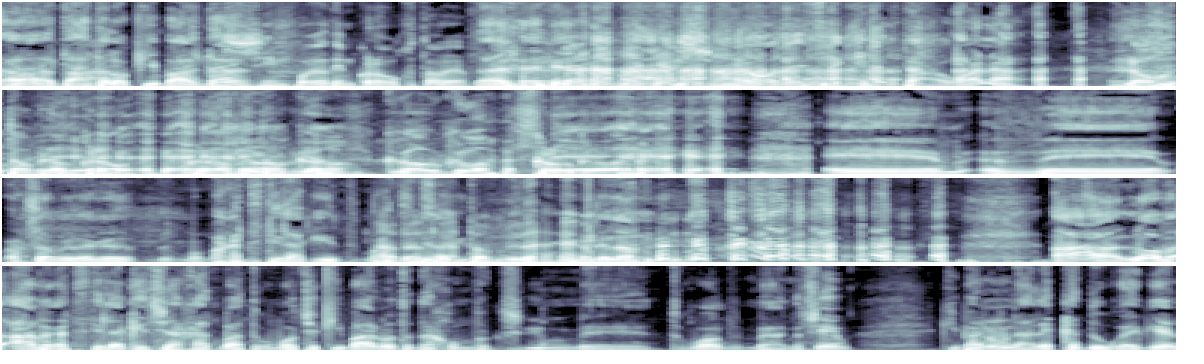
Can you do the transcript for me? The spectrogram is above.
אה, אתה אתה לא קיבלת? אנשים פה יודעים קרוא וכתוב, יפה. מרגש מאוד, איזה קטע, וואלה. לא, כתוב לו, קרוא, קרוא, כתוב לו. קרואו קרואו. קרואו, קרואו. אה, ועכשיו רגע, מה רציתי להגיד? מה לא יודע, רציתי להגיד? טוב מדי. לא. אה, לא, אה, ורציתי להגיד שאחת מהתרומות שקיבלנו, אתה יודע, אנחנו מבקשים אה, תרומות מאנשים, קיבלנו מנהלי כדורגל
